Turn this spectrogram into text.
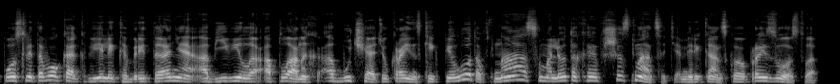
после того, как Великобритания объявила о планах обучать украинских пилотов на самолетах F-16 американского производства.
